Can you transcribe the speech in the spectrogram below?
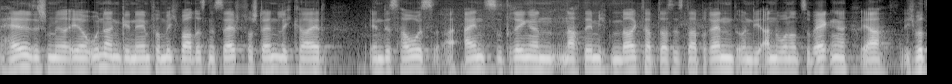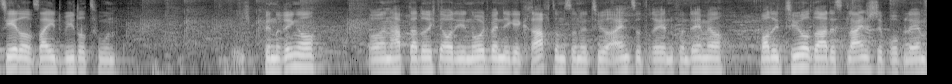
Held ist mir eher unangenehm. Für mich war das eine Selbstverständlichkeit, in das Haus einzudringen, nachdem ich bemerkt habe, dass es da brennt und die Anwohner zu wecken. Ja, ich würde es jederzeit wieder tun. Ich bin Ringer und habe dadurch auch die notwendige Kraft, um so eine Tür einzutreten. Von dem her war die Tür da das kleinste Problem.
